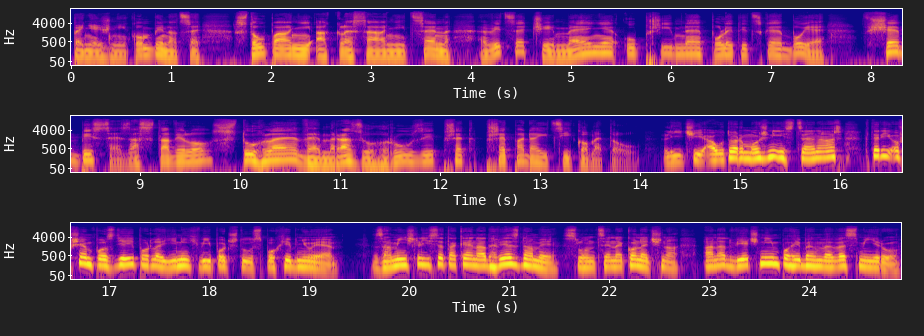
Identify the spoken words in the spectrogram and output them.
peněžní kombinace, stoupání a klesání cen, více či méně upřímné politické boje, vše by se zastavilo stuhlé ve mrazu hrůzy před přepadající kometou. Líčí autor možný scénář, který ovšem později podle jiných výpočtů spochybňuje. Zamýšlí se také nad hvězdami, slunci nekonečna a nad věčným pohybem ve vesmíru.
